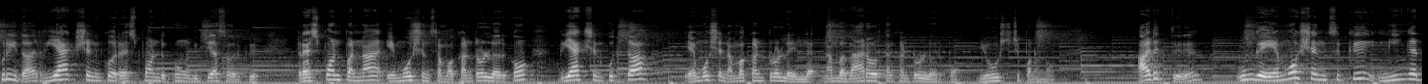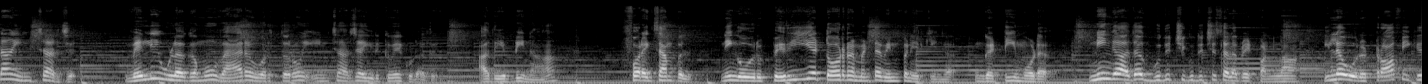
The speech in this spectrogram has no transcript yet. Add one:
புரியுதா? ரியாக்ஷனுக்கும் ரெஸ்பாண்டுக்கும் வித்தியாசம் இருக்குது ரெஸ்பாண்ட் பண்ணால் எமோஷன்ஸ் நம்ம கண்ட்ரோலில் இருக்கும். ரியாக்ஷன் குத்தா எமோஷன் நம்ம கண்ட்ரோலில் இல்லை. நம்ம வேற ஒருத்தன் கண்ட்ரோலில் இருப்போம். யோசிச்சு பண்ணணும். அடுத்து உங்கள் எமோஷன்ஸுக்கு நீங்கள் தான் இன்சார்ஜ் வெளி உலகமும் வேற ஒருத்தரும் இன்சார்ஜாக இருக்கவே கூடாது. அது எப்படின்னா ஃபார் எக்ஸாம்பிள் நீங்கள் ஒரு பெரிய டோர்னமெண்ட்டை வின் பண்ணியிருக்கீங்க உங்கள் டீமோட நீங்கள் அதை குதிச்சு குதிச்சு செலிப்ரேட் பண்ணலாம். இல்லை ஒரு ட்ராஃபிக்கு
